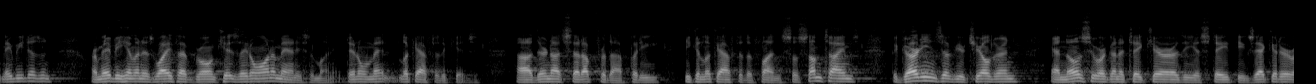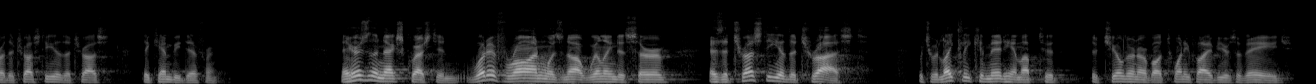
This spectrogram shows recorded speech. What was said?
Maybe he doesn't, or maybe him and his wife have grown kids. They don't want to manage the money. They don't man, look after the kids. Uh, they're not set up for that, but he, he can look after the funds. So sometimes the guardians of your children and those who are going to take care of the estate, the executor or the trustee of the trust, they can be different. Now, here's the next question What if Ron was not willing to serve as a trustee of the trust, which would likely commit him up to the children are about 25 years of age?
